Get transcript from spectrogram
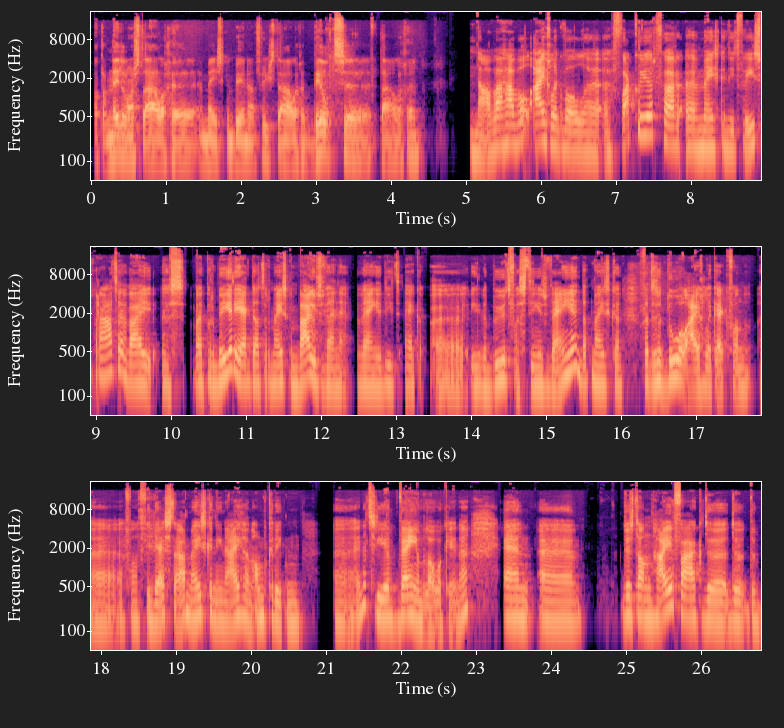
had er Nederlandstalige mensen binnen, Friestalige, beeldstaligen? Nou, we hebben wel eigenlijk wel uh, een vakuur voor uh, mensen die het Fries praten. Wij, uh, wij proberen dat er mensen ons wennen, wennen die het uh, in de buurt van Stiens wennen. Dat, mensen, dat is het doel eigenlijk echt van, van Fidesta. Mensen in eigen omkritten. en dat zie je wenjenblauwe kennen. En dus dan ga je vaak de, de, de,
